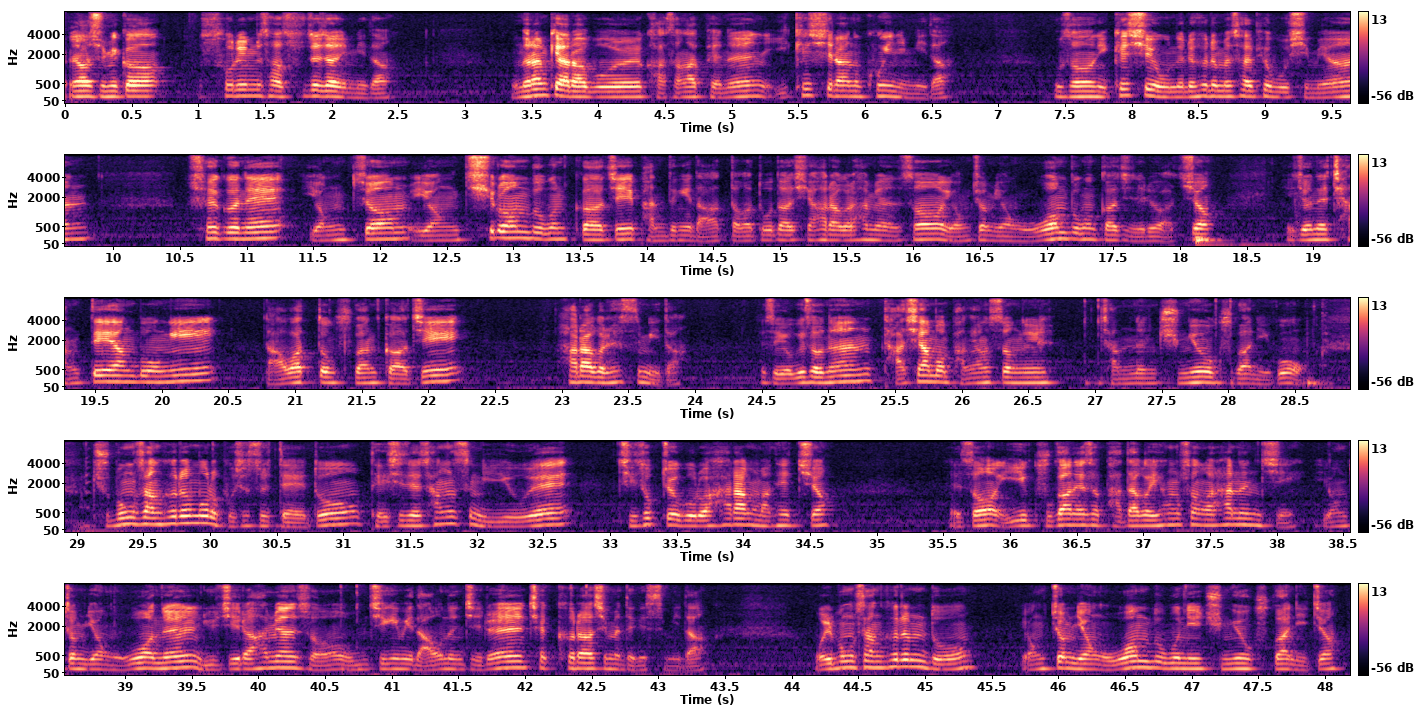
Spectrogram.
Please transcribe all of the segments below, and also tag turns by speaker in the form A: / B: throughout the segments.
A: 안녕하십니까 소림사 수제자입니다. 오늘 함께 알아볼 가상화폐는 이캐시라는 코인입니다. 우선 이캐시의 오늘의 흐름을 살펴보시면 최근에 0.075원 부근까지 반등이 나왔다가 또다시 하락을 하면서 0.05원 부근까지 내려왔죠. 이전에 장대 양봉이 나왔던 구간까지 하락을 했습니다. 그래서 여기서는 다시 한번 방향성을 잡는 중요 구간이고 주봉상 흐름으로 보셨을 때에도 대시세 상승 이후에 지속적으로 하락만 했죠. 그래서 이 구간에서 바닥을 형성을 하는지 0.05원을 유지를 하면서 움직임이 나오는지를 체크를 하시면 되겠습니다. 월봉상 흐름도 0.05원 부분이 중요 구간이죠.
